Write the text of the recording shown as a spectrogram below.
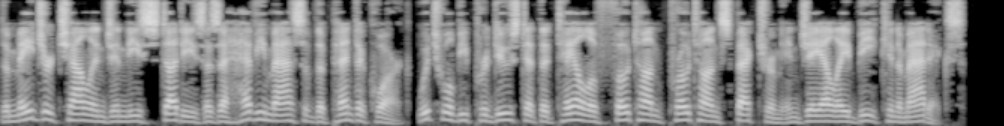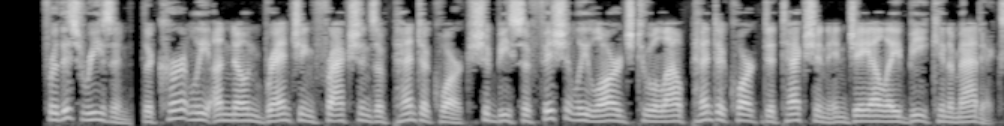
The major challenge in these studies is a heavy mass of the pentaquark, which will be produced at the tail of photon-proton spectrum in JLAB kinematics. For this reason, the currently unknown branching fractions of pentaquark should be sufficiently large to allow pentaquark detection in JLAB kinematics.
